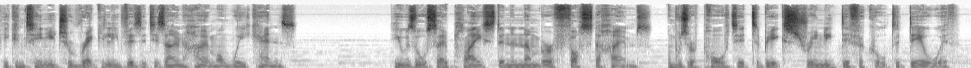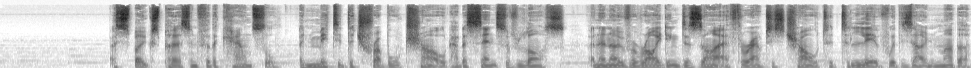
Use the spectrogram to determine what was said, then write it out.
he continued to regularly visit his own home on weekends he was also placed in a number of foster homes and was reported to be extremely difficult to deal with. A spokesperson for the council admitted the troubled child had a sense of loss and an overriding desire throughout his childhood to live with his own mother.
